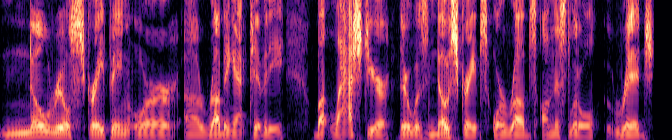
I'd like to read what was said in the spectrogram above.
no real scraping or uh, rubbing activity but last year, there was no scrapes or rubs on this little ridge,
